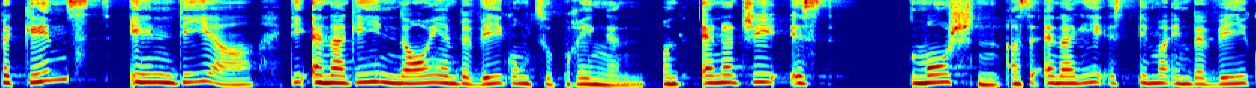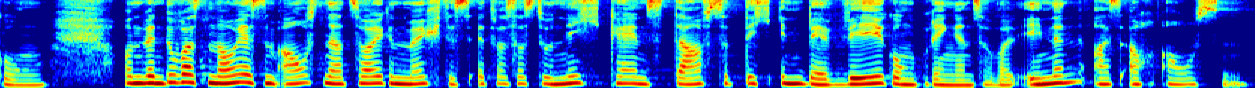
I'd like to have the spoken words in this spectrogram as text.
beginnst in dir die Energie neu in Bewegung zu bringen. Und Energy ist Motion, also Energie ist immer in Bewegung. Und wenn du was Neues im Außen erzeugen möchtest, etwas, was du nicht kennst, darfst du dich in Bewegung bringen, sowohl innen als auch außen.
